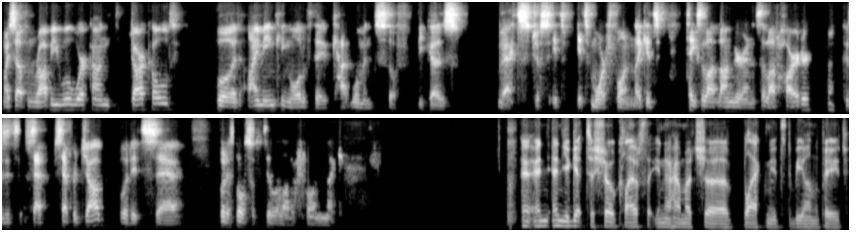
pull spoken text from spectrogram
myself and Robbie will work on Darkhold, but I'm inking all of the Catwoman stuff because that's just it's it's more fun. Like it's takes a lot longer and it's a lot harder because it's a se- separate job, but it's uh, but it's also still a lot of fun. Like and and you get to show Klaus that you know how much uh, black needs to be on the page.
